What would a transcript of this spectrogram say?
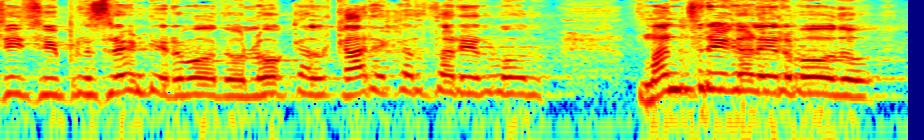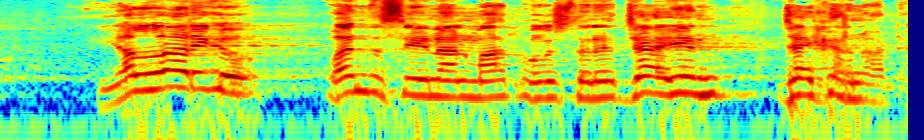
ಸಿ ಸಿ ಪ್ರೆಸಿಡೆಂಟ್ ಇರ್ಬೋದು, ಲೋಕಲ್ ಕಾರ್ಯಕರ್ತರು ಇರ್ಬೋದು, ಮಂತ್ರಿಗಳಿರ್ಬೋದು, ಎಲ್ಲರಿಗೂ ವಂದಿಸಿ ನಾನು ಮಾತು ಮುಗಿಸ್ತೇನೆ. ಜೈ ಹಿಂದ್, ಜೈ ಕರ್ನಾಟಕ.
